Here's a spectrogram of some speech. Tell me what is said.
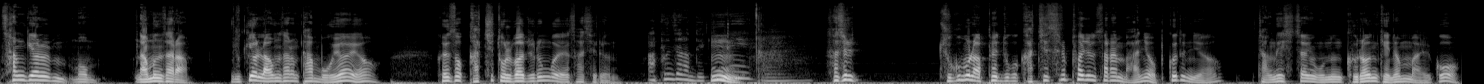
3개월 뭐 남은 사람, 6개월 남은 사람 다 모여요. 그래서 같이 돌봐주는 거예요, 사실은. 아픈 사람들끼리. 어. 사실 죽음을 앞에 두고 같이 슬퍼질 사람이 많이 없거든요. 장례식장에 오는 그런 개념 말고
